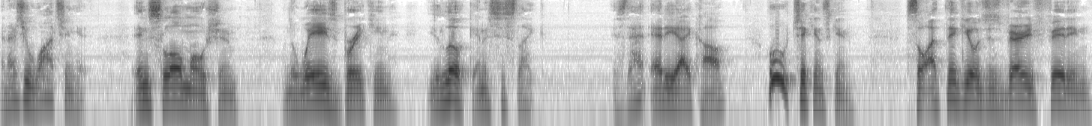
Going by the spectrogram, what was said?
And as you're watching it in slow motion, when the waves breaking, you look and it's just like, is that Eddie Aikau? Ooh, chicken skin. So I think it was just very fitting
